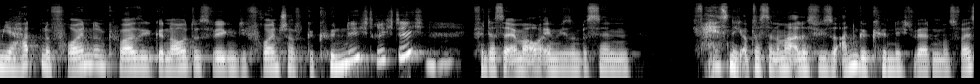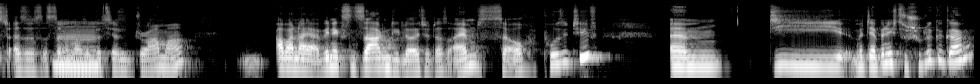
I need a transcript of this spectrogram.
Mir hat eine Freundin quasi genau deswegen die Freundschaft gekündigt, richtig? Mhm. Ich finde das ja immer auch irgendwie so ein bisschen, ich weiß nicht, ob das dann immer alles wie so angekündigt werden muss, weißt du? Also das ist dann mhm. immer so ein mhm. bisschen Drama. Aber naja, wenigstens sagen die Leute das einem, das ist ja auch positiv. Ähm, die, mit der bin ich zur Schule gegangen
